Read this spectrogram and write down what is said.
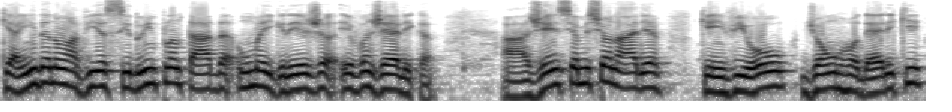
que ainda não havia sido implantada uma igreja evangélica. A agência missionária que enviou John Roderick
